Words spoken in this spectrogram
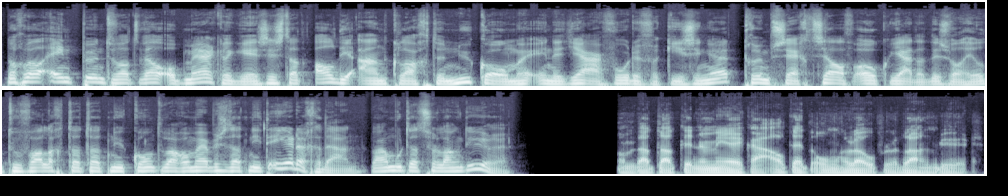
Nog wel één punt wat wel opmerkelijk is, is dat al die aanklachten nu komen in het jaar voor de verkiezingen. Trump zegt zelf ook, ja, dat is wel heel toevallig dat dat nu komt. Waarom hebben ze dat niet eerder gedaan? Waarom moet dat zo lang duren? Omdat dat in Amerika altijd ongelooflijk lang duurt.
